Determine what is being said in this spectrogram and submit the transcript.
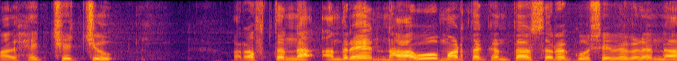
ನಾವು ಹೆಚ್ಚೆಚ್ಚು ರಫ್ತನ್ನು, ಅಂದರೆ ನಾವು ಮಾಡ್ತಕ್ಕಂಥ ಸರಕು ಸೇವೆಗಳನ್ನು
